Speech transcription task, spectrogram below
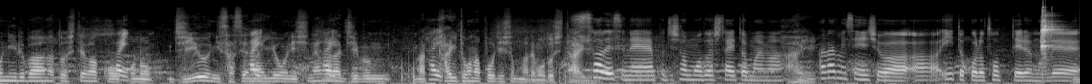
コニルバーナとしてはこう、はい、この自由にさせないようにしながら自分、まあ、対等なポジションまで戻したい、そうですねポジション戻したいと思います、はい、荒見選手はあいいところ取っているので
